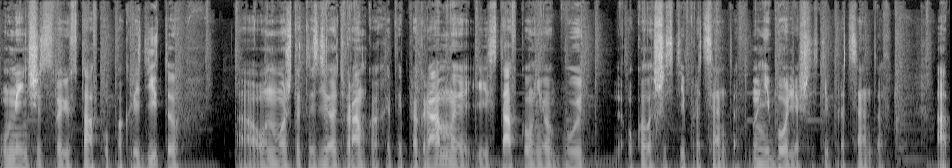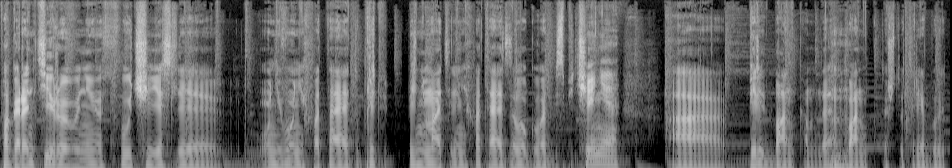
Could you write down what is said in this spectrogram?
уменьшить свою ставку по кредиту, а, он может это сделать в рамках этой программы, и ставка у него будет около 6%, ну не более 6%. А по гарантированию, в случае, если у него не хватает, у предпринимателя не хватает залогового обеспечения а, перед банком, да, Мгм. банк то, что требует,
